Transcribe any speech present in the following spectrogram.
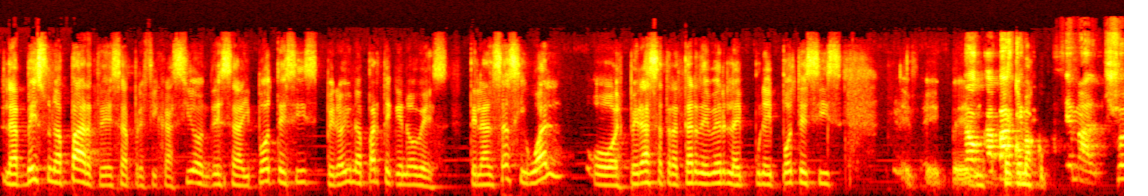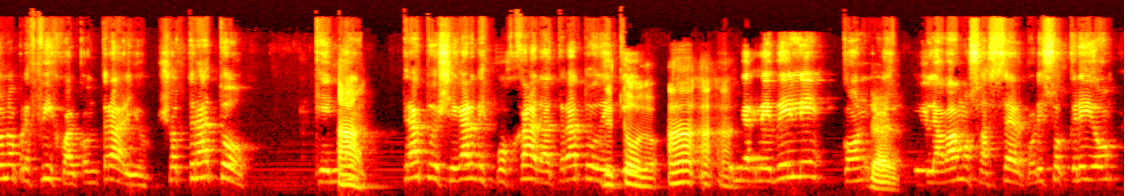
la, ves una parte de esa prefijación, de esa hipótesis, pero hay una parte que no ves. ¿Te lanzás igual o esperás a tratar de ver la, una hipótesis? Eh, eh, no, capaz que más... mal. Yo no prefijo, al contrario. Yo trato que no. Ah. Trato de llegar despojada, trato de, que, todo. Ah, ah, me revele con lo que la vamos a hacer. Por eso creo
